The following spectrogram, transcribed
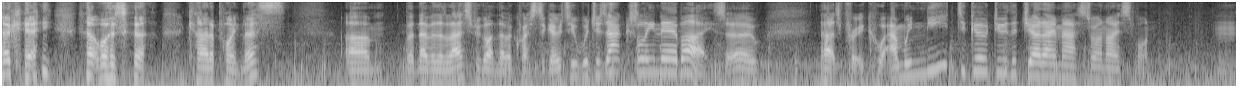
okay, that was uh, kind of pointless. Um, but nevertheless, we've got another quest to go to, which is actually nearby, so that's pretty cool. And we need to go do the Jedi Master on Ice one. Hmm.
